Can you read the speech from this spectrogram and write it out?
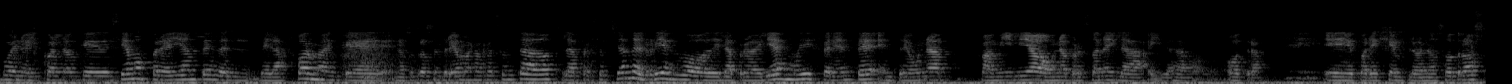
Bueno, y con lo que decíamos por ahí antes de la forma en que nosotros entregamos los resultados, la percepción del riesgo de la probabilidad es muy diferente entre una familia o una persona y la, y la otra. Eh, por ejemplo, nosotros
